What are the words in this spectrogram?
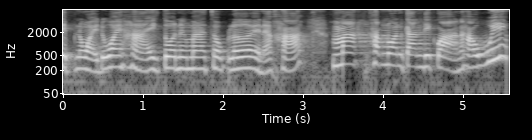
10 หน่วยด้วยหาอีกตัวหนึ่งมาจบเลยนะคะ มาคำนวณกันดีกว่านะคะ วิ่ง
